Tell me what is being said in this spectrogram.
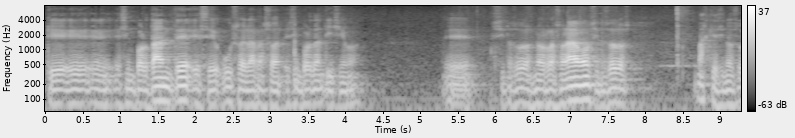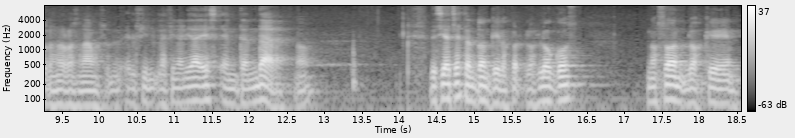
que eh, es importante ese uso de la razón, es importantísimo. Eh, si nosotros no razonamos, si nosotros, más que si nosotros no razonamos, la finalidad es entender. Decía Chesterton que los, los locos no son los que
